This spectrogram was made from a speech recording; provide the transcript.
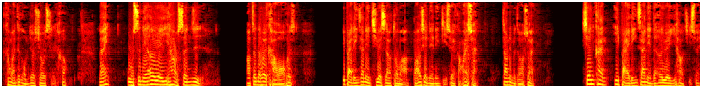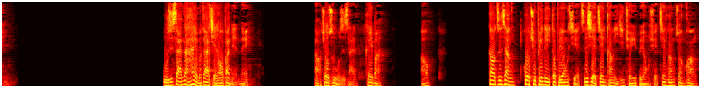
看完这个我们就休息。好，来五十年二月一号生日啊，真的会考哦，会一百零三年七月十号投保，保险年龄几岁？赶快算，教你们怎么算。先看一百零三年的二月一号几岁？五十三。那他有没有在前后半年内？啊，就是五十三，可以吗？好，告知上过去病历都不用写，只写健康已经痊愈不用写，健康状况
